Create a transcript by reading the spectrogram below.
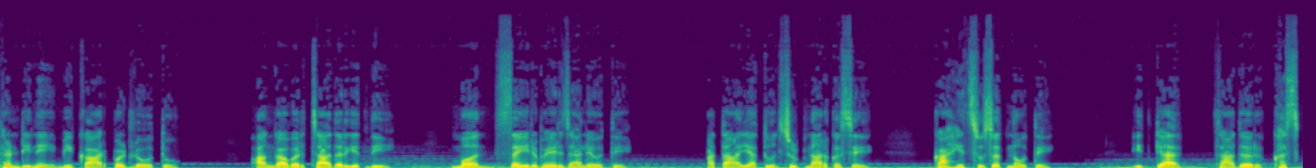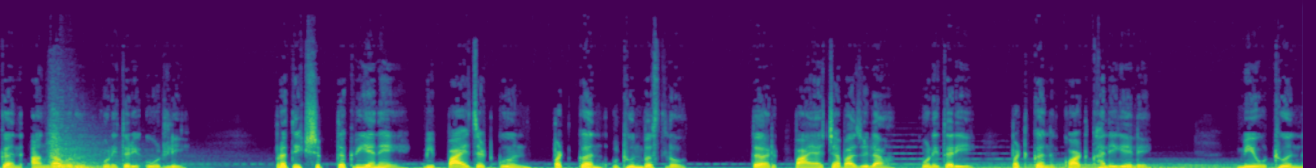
थंडीने मी गार पडलो होतो. अंगावर चादर घेतली. मन सैरभैर झाले होते. आता यातून सुटणार कसे? काहीच सुचत नव्हते. इतक्यात चादर खसकन अंगावरून कोणीतरी ओढली. प्रतिक्षिप्त क्रियेने मी पाय झटकून पटकन उठून बसलो तर पायाच्या बाजूला कोणीतरी पटकन कॉट खाली गेले. मी उठून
